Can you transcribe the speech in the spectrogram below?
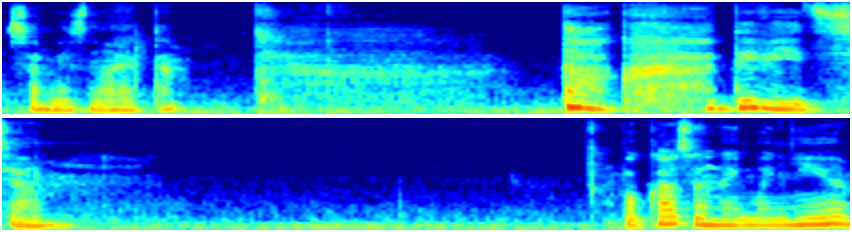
самі знаєте. Так, дивіться. Показаний мені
